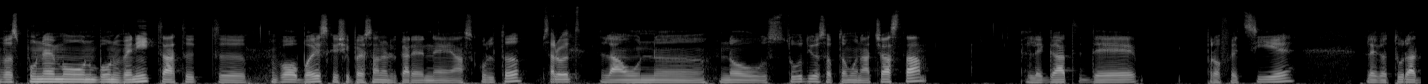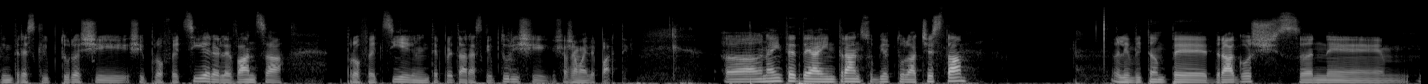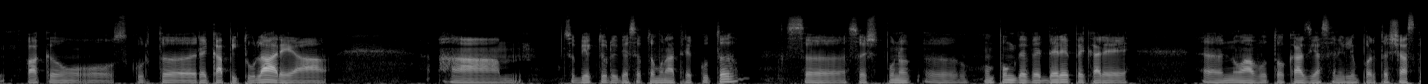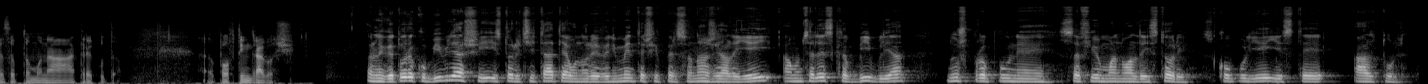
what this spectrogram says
Vă spunem un bun venit atât uh, vouă băieți cât și persoanelor care ne ascultă. Salut! La un uh, nou studiu săptămâna aceasta legat de profeție, legătura dintre scriptură și, și profeție, relevanța profeției în interpretarea scripturii și, și așa mai departe. Uh, înainte de a intra în subiectul acesta, îl invităm pe Dragoș să ne facă o, o scurtă recapitulare a, a subiectului de săptămâna trecută, să, să-și spună uh, un punct de vedere pe care uh, nu a avut ocazia să ne-l împărtășească săptămâna trecută. Uh, poftim, Dragoș! În legătură cu Biblia și istoricitatea unor evenimente și personaje ale ei, am înțeles că Biblia nu își propune să fie un manual de istorie. Scopul ei este altul.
